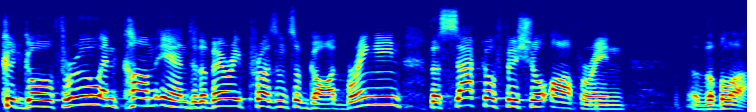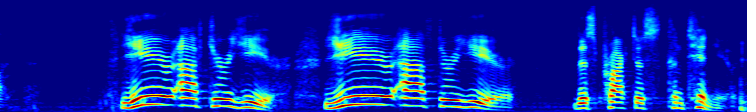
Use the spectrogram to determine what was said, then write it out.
could go through and come into the very presence of God, bringing the sacrificial offering, the blood. Year after year, year after year, this practice continued.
